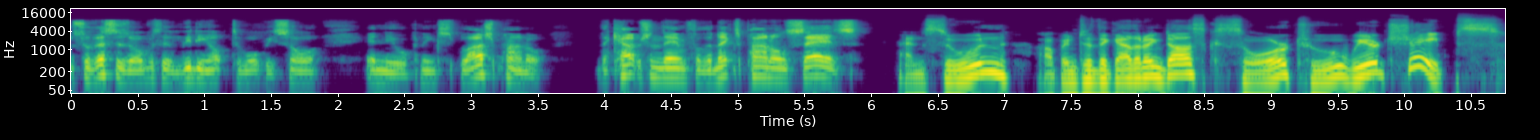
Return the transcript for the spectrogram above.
So this is obviously leading up to what we saw in the opening splash panel. The caption then for the next panel says, And soon, up into the gathering dusk, soar two weird shapes.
